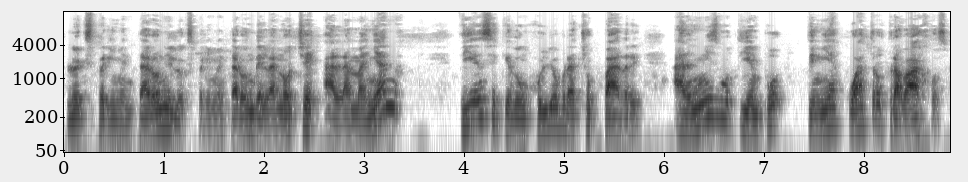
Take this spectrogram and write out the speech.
lo experimentaron y lo experimentaron de la noche a la mañana. Fíjense que don Julio Bracho padre al mismo tiempo tenía cuatro trabajos.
